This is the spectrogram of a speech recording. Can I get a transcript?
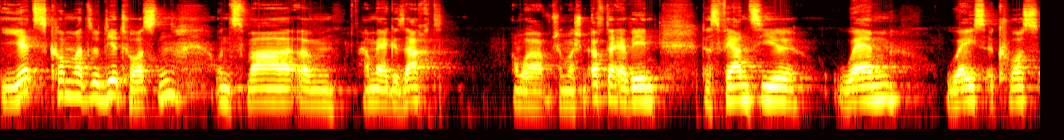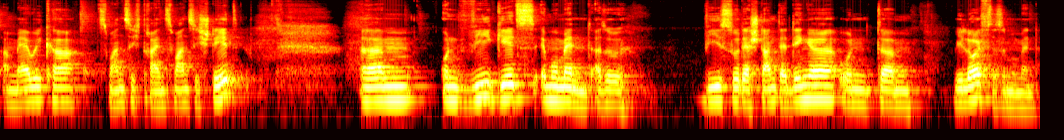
Jetzt kommen wir zu dir, Thorsten. Und zwar ähm, haben wir ja gesagt, haben wir schon mal schon öfter erwähnt, das Fernziel WAM, Race Across America 2023 steht. Ähm, und wie geht es im Moment? Also wie ist so der Stand der Dinge und ähm, wie läuft es im Moment?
